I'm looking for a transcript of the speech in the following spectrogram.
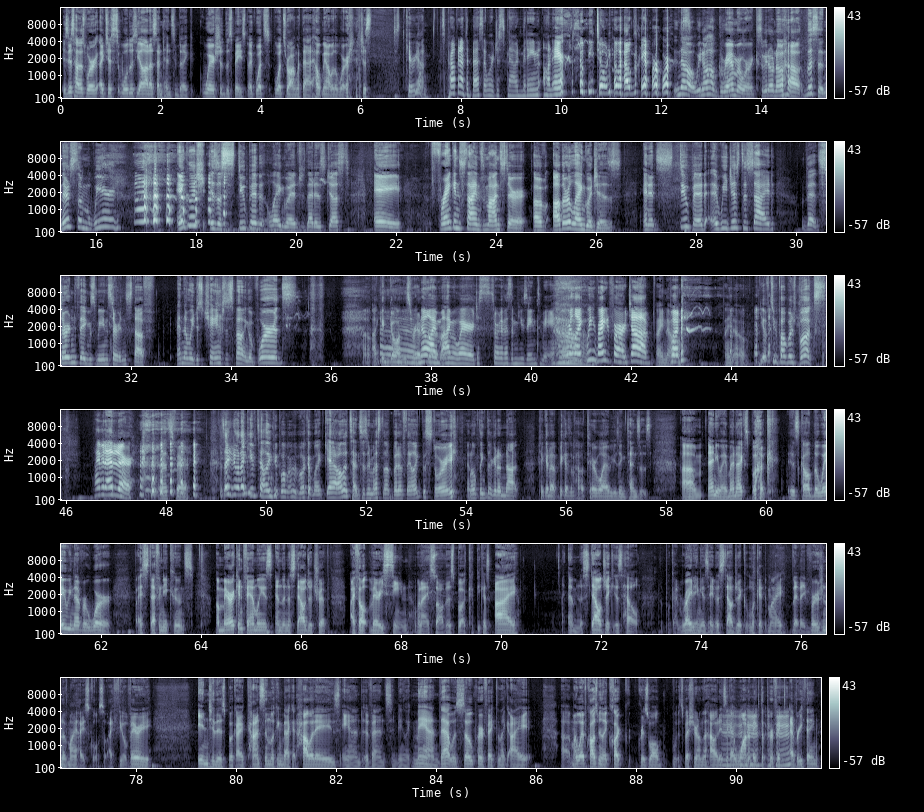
"Is this how this works?" Like just we'll just yell out a sentence and be like, "Where should the space? Like what's what's wrong with that? Help me out with a word." just just carry on. It's probably not the best that we're just now admitting on air that we don't know how grammar works. No, we know how grammar works. We don't know how. Listen, there's some weird. English is a stupid language that is just a Frankenstein's monster of other languages, and it's stupid. And we just decide that certain things mean certain stuff, and then we just change the spelling of words. I can go on this Uh, rant. no, I'm. I'm aware. Just sort of as amusing to me. And we're like, we write for our job, I know. but I know. You have two published books. I'm an editor. That's fair. That's actually what I keep telling people about my book. I'm like, yeah, all the tenses are messed up, but if they like the story, I don't think they're gonna not pick it up because of how terrible I am using tenses. Um, anyway, my next book is called The Way We Never Were by Stephanie Coontz. American Families and the Nostalgia Trip. I felt very seen when I saw this book because I am nostalgic as hell. The book I'm writing is a nostalgic look at my at a version of my high school. So I feel very into this book. I constantly looking back at holidays and events and being like, man, that was so perfect. And like I, uh, my wife calls me like Clark Griswold, especially around the holidays. Like I want to make the perfect everything.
